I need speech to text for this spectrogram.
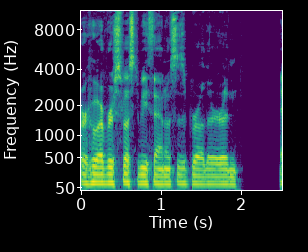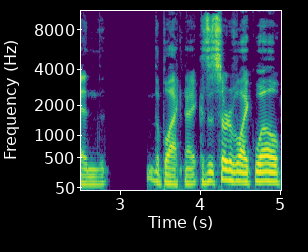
or whoever's supposed to be Thanos' brother and and the Black Knight, because it's sort of like, well,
